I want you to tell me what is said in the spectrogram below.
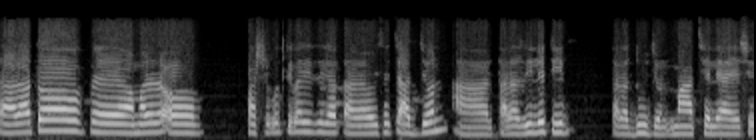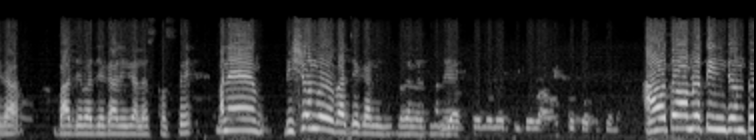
তারা তো আমার পার্শ্ববর্তী বাড়ি যেটা তারা হয়েছে চারজন আর তারা রিলেটিভ তারা দুজন মা ছেলে আয়েসেরা। বাজে বাজে গালি গালাজ করছে। মানে ভীষণ ভাবে বাজে গালি গালাজ মানে আহত আমরা তিনজন তো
